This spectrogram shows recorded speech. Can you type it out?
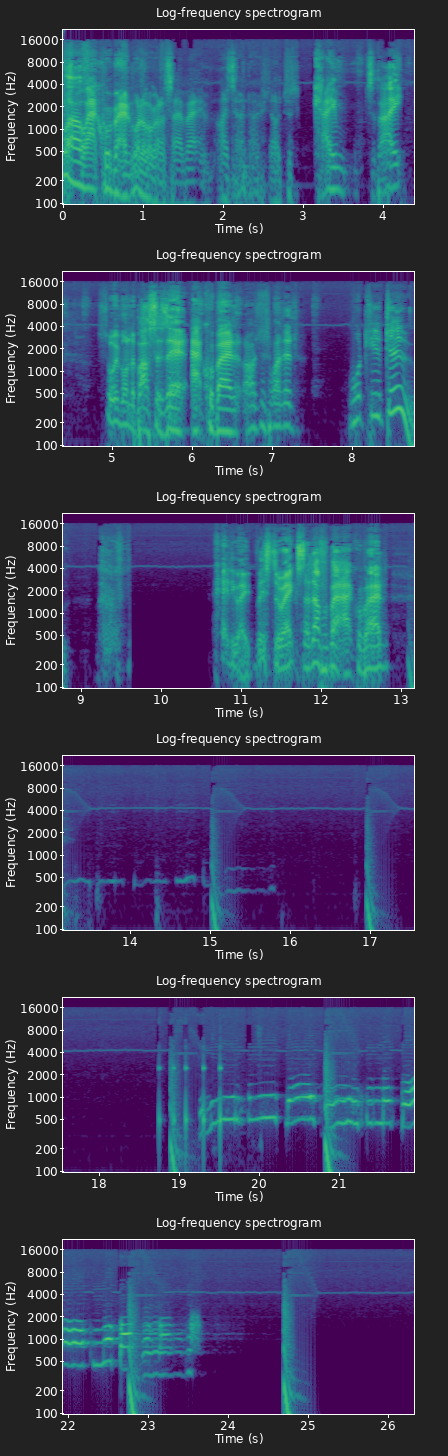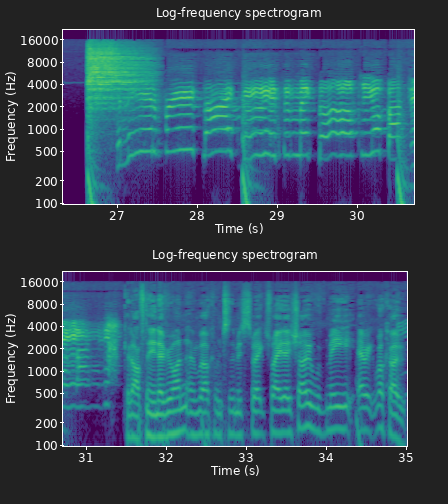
Well, Aquaman, what am I going to say about him? I don't know. I just came today, saw him on the buses there, Aquaman. I just wondered, what do you do? anyway, Mr. X, enough about Aquaman. Good afternoon, everyone, and welcome to the Mr. X Radio Show with me, Eric Rocco.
